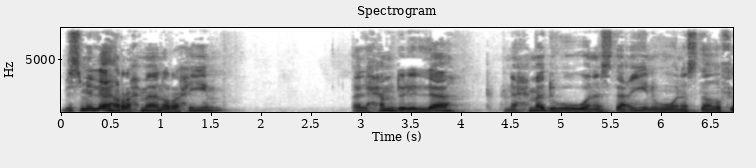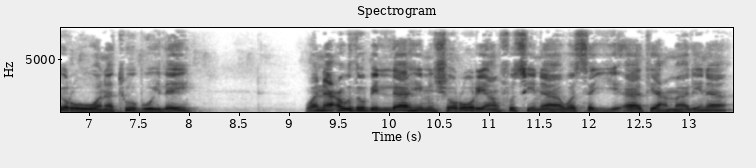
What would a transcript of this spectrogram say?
بسم الله الرحمن الرحيم الحمد لله نحمده ونستعينه ونستغفره ونتوب اليه ونعوذ بالله من شرور انفسنا وسيئات اعمالنا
